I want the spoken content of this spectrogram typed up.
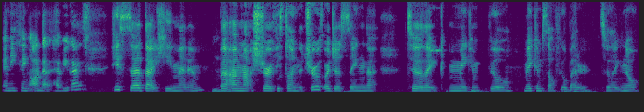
anything on that. Have you guys? He said that he met him, mm-hmm. but I'm not sure if he's telling the truth or just saying that to like make him feel make himself feel better to like know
